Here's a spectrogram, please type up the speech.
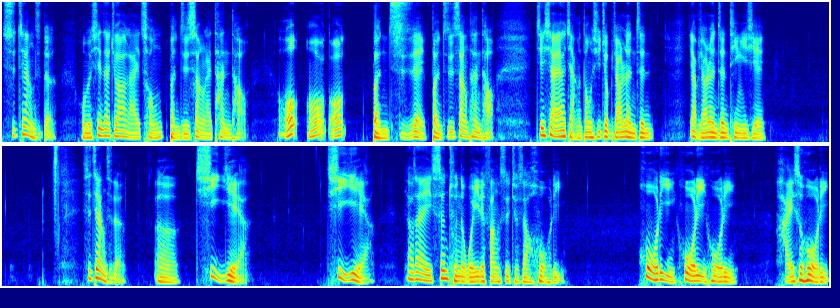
是这样子的，我们现在就要来从本质上来探讨。哦哦哦！本质诶，本质上探讨，接下来要讲的东西就比较认真，要比较认真听一些。是这样子的，呃，企业啊，企业啊，要在生存的唯一的方式就是要获利，获利，获利，获利，还是获利，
